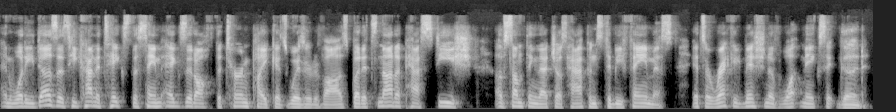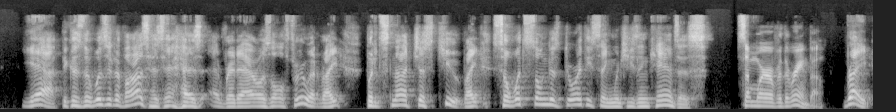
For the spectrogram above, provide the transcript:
And what he does is he kind of takes the same exit off the turnpike as Wizard of Oz, but it's not a pastiche of something that just happens to be famous. It's a recognition of what makes it good. Yeah, because the Wizard of Oz has has red arrows all through it, right? But it's not just cute, right? So what song does Dorothy sing when she's in Kansas? Somewhere over the rainbow. Right.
